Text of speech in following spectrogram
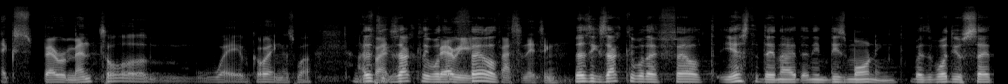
experimental way of going as well. I That's exactly what I very felt. Fascinating. That's exactly what I felt yesterday night and in this morning. But what you said,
